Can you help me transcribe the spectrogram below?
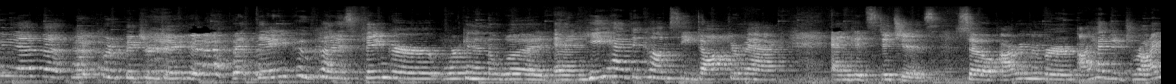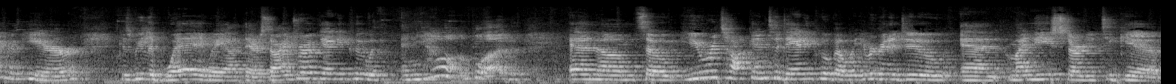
BFF. We'll put a picture of But Danny Pooh cut his finger working in the wood, and he had to come see Dr. Mac and get stitches. So I remember I had to drive him here because we live way, way out there. So I drove Danny Pooh with, and all the blood. And um, so you were talking to Danny Pooh about what you were going to do, and my knee started to give.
